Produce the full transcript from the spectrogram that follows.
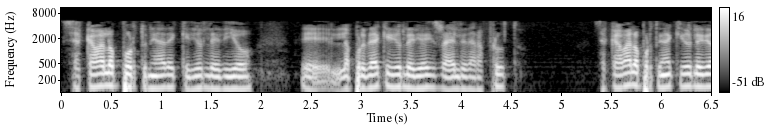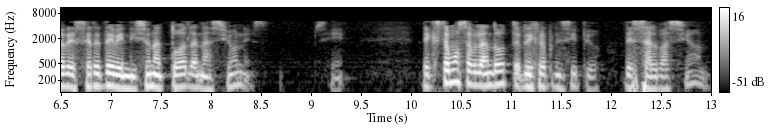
se acaba la oportunidad de que Dios le dio, eh, la oportunidad que Dios le dio a Israel de dar fruto. Se acaba la oportunidad que Dios le dio de ser de bendición a todas las naciones. ¿sí? ¿De qué estamos hablando? Te lo dije al principio, de salvación.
